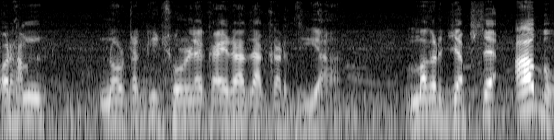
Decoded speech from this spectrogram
और हम नोटंकी छोड़ने का इरादा कर दिया। मगर जब से अब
